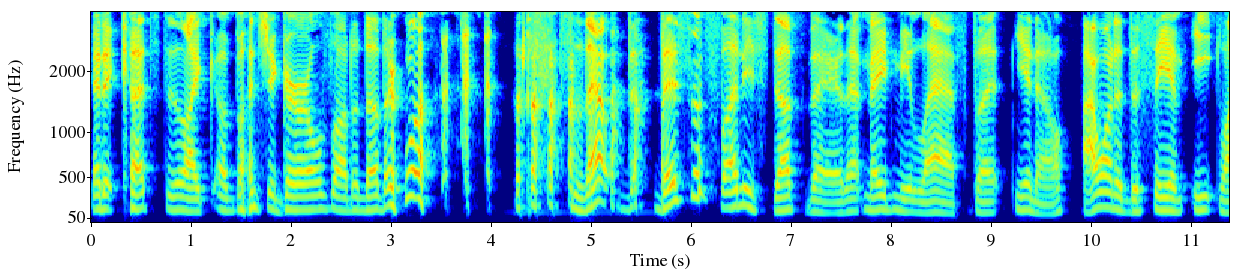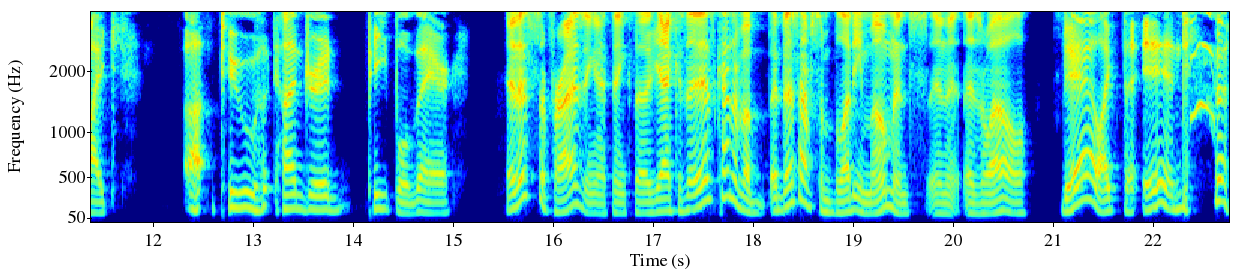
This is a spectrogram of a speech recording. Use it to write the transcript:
and it cuts to like a bunch of girls on another one. so that th- there's some funny stuff there that made me laugh, but you know, I wanted to see him eat like uh, 200 people there. It is surprising, I think, though. Yeah, because it is kind of a. It does have some bloody moments in it as well. Yeah, like the end.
